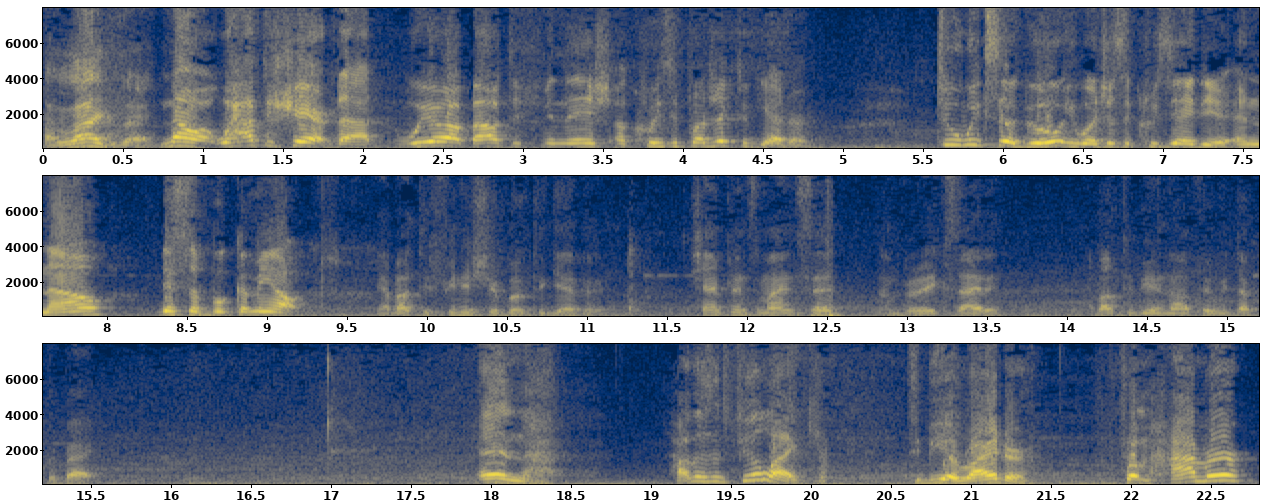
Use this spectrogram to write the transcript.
I like that. Now we have to share that we're about to finish a crazy project together. Two weeks ago, it was just a crazy idea, and now there's a book coming out. We're about to finish your book together. Champions Mindset. I'm very excited. About to be an author with Dr. Bak. And how does it feel like to be a writer from hammer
